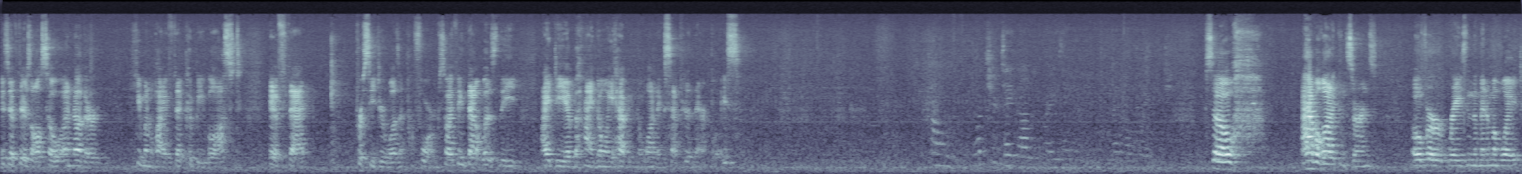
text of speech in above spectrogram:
is if there's also another human life that could be lost if that procedure wasn't performed. So I think that was the idea behind only having the one exception there in place. Um, what's your take on raising minimum wage? So I have a lot of concerns over raising the minimum wage.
